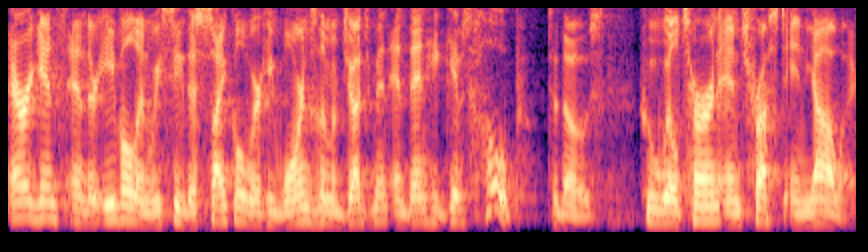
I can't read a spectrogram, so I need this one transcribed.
arrogance and their evil. And we see this cycle where he warns them of judgment, and then he gives hope to those who will turn and trust in Yahweh.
